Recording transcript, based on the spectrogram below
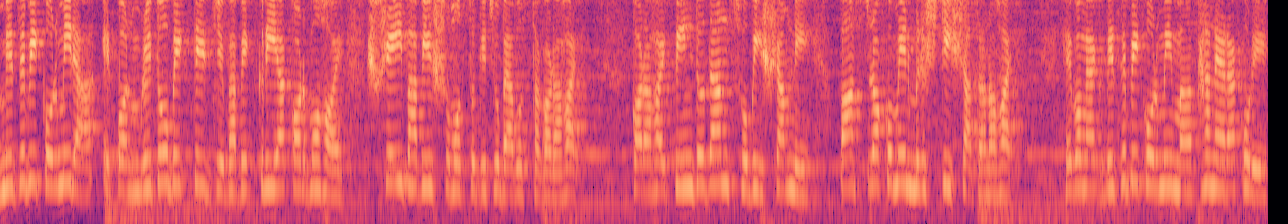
বিজেপি কর্মীরা, এরপর মৃত ব্যক্তির যেভাবে ক্রিয়াকর্ম হয়, সেইভাবেই সমস্ত কিছু ব্যবস্থা করা হয়। করা হয় পিণ্ডদান, ছবির সামনে পাঁচ রকমের মিষ্টি সাজানো হয় এবং এক বিজেপি কর্মী মাথা ন্যাড়া করে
